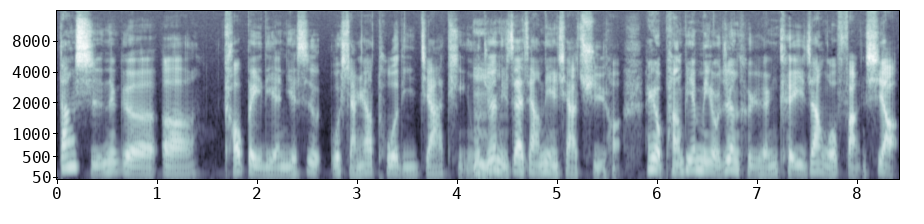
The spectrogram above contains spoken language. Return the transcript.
当时那个呃。考北联也是我想要脱离家庭，我觉得你再这样念下去哈，还有旁边没有任何人可以让我仿效，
